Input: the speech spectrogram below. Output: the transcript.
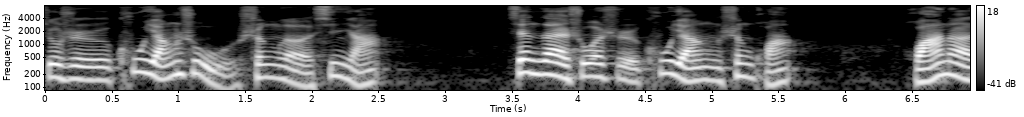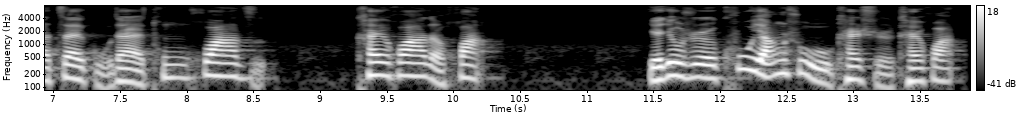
就是枯杨树生了新芽。现在说是枯杨生华，华呢在古代通花字。开花的花，也就是枯杨树开始开花。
